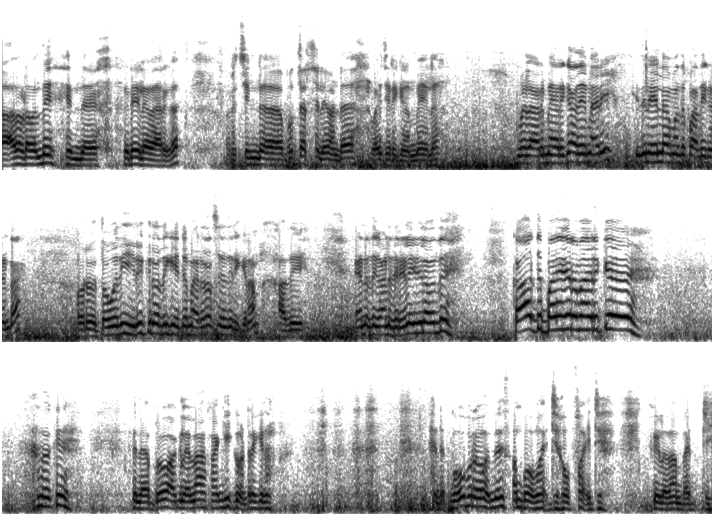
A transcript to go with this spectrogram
அதோட வந்து இந்த இடையில் பாருங்க ஒரு சின்ன புத்தர் சிலை ஒன்றை வச்சிருக்கேன் மேலே. உண்மையில் அருமையாக இருக்குது அதே மாதிரி இதில் எல்லாம் வந்து பார்த்தீங்கன்னா ஒரு தொகுதி இருக்கிறதுக்கு ஏற்ற மாதிரி தான் செய்திருக்கிறோம். அது என்னதுக்கான தெரியல. இதில் வந்து காற்று பயங்கரமாக இருக்குது ஓகே. இல்லை ப்ரோ தங்கி கொண்டிருக்கணும். இந்த கோபுரம் வந்து சம்பவம் ஆயிடுச்சு. ஆஃப் ஆயிட்டு கீழே தான் பற்றி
